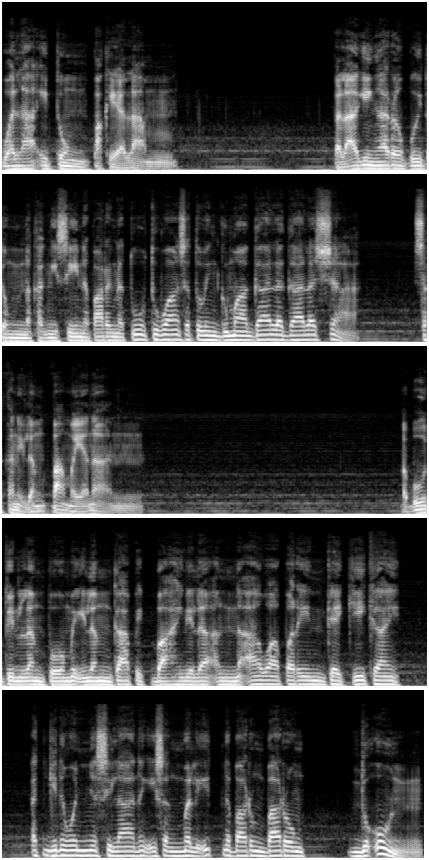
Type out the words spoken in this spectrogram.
wala itong pakialam. Palagi nga raw po itong nakangisi na parang natutuwa sa tuwing gumagala-gala siya sa kanilang pamayanan. Mabutin lang po may ilang kapitbahay nila ang naawa pa rin kay Kikay at ginawan niya sila ng isang maliit na barong-barong doon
